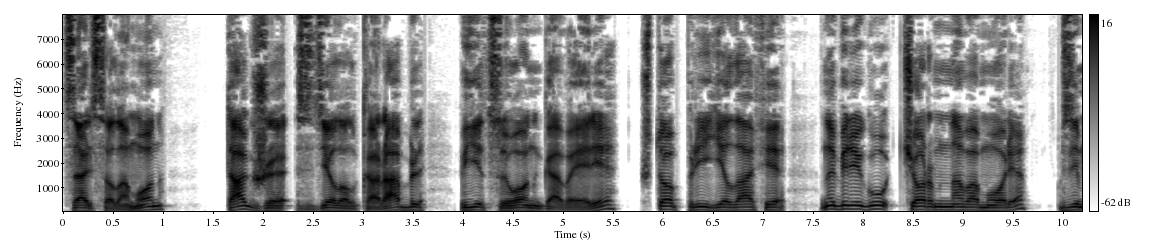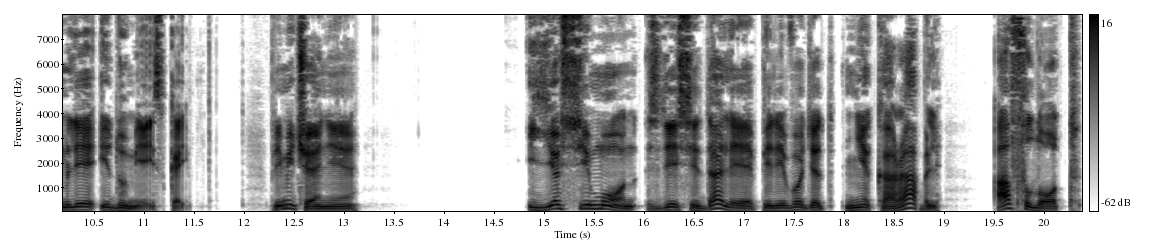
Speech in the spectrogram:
Царь Соломон также сделал корабль в Яцион-Гавере, что при Елафе, на берегу Черного моря, в земле Идумейской. Примечание. Йосимон здесь и далее переводят не корабль, а флот.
